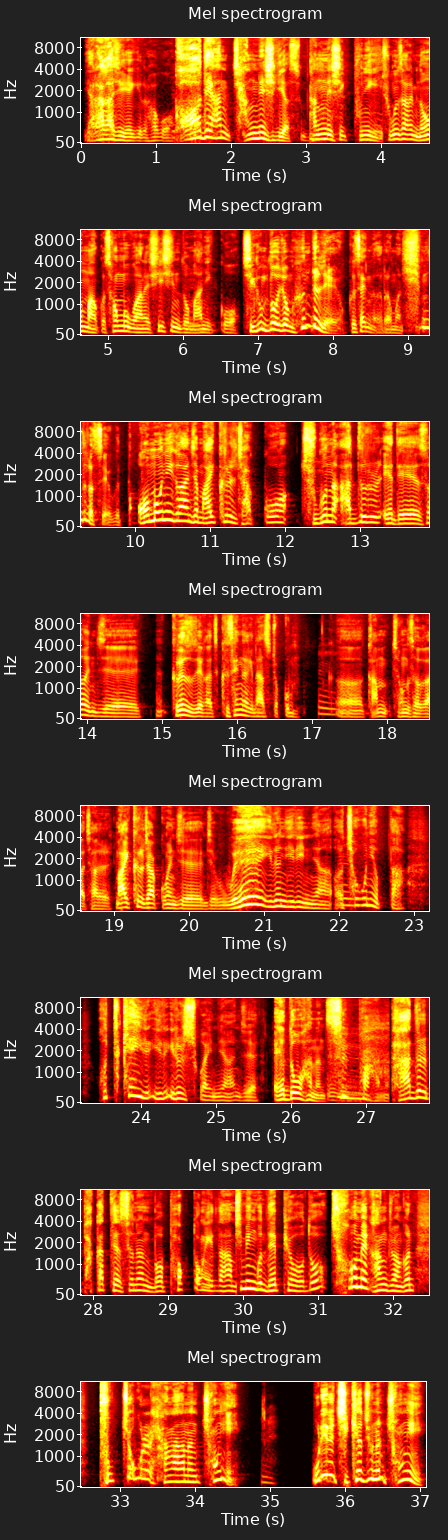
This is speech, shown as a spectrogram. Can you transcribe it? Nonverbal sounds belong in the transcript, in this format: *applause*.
여러 가지 얘기를 하고 거대한 장례식이었습니다. 장례식 분위기. 죽은 사람이 너무 많고 성무관에 시신도 많이 있고 지금도 좀 흔들려요. 그 생각을 하면 힘들었어요. 그 어머니가 이제 마이크를 잡고 죽은 아들에 대해서 이제 그래서 제가 그 생각이 나서 조금 음. 어, 감 정서가 잘 마이크를 잡고 이제 이제 왜 이런 일이 있냐 음. 어처구니 없다 어떻게 이- 이- 이럴 수가 있냐? 이제 애도하는 슬퍼하는. 다들 바깥에서는 뭐 폭동이다. 시민군 대표도 처음에 강조한 건 북쪽을 향하는 총이 네. 우리를 지켜주는 총이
